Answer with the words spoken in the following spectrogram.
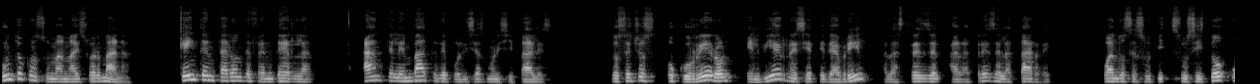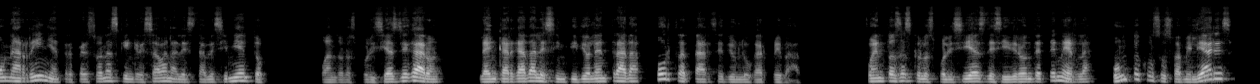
junto con su mamá y su hermana, que intentaron defenderla ante el embate de policías municipales. Los hechos ocurrieron el viernes 7 de abril a las 3 de, a las 3 de la tarde, cuando se suscitó una riña entre personas que ingresaban al establecimiento. Cuando los policías llegaron, la encargada les impidió la entrada por tratarse de un lugar privado. Fue entonces que los policías decidieron detenerla junto con sus familiares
